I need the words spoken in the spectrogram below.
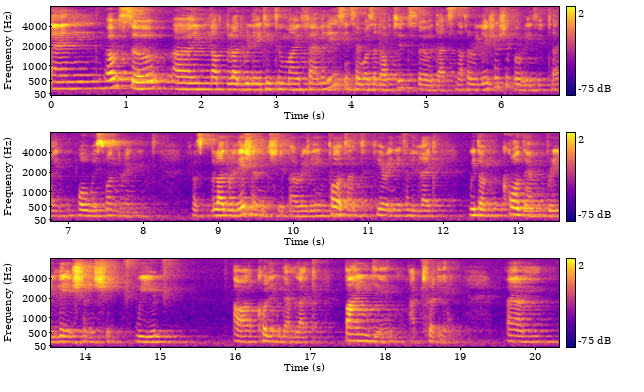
And also, I'm not blood related to my family since I was adopted, so that's not a relationship, or is it? I'm always wondering. Because blood relationships are really important here in Italy. Like, we don't call them relationship. We are calling them like binding, actually. Um,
